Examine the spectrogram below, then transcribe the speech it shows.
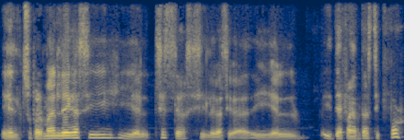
el Superman Legacy y el sí, sí, Legacy y el y The Fantastic Four.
